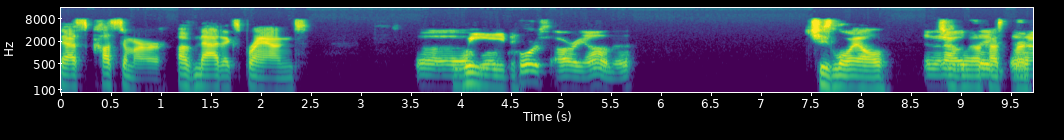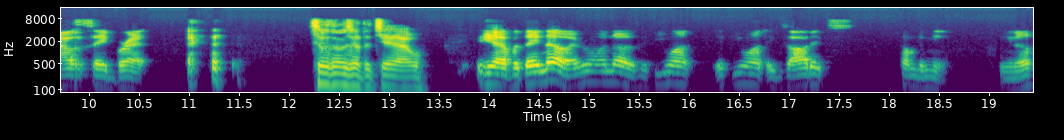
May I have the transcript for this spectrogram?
best customer of Madix brand? Uh, weed. Well, of course, Ariana. She's loyal. And then She's I would say, customer. and I would say Brett. so those are the two. Yeah, but they know. Everyone knows. If you want, if you want exotics, come to me. You know.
